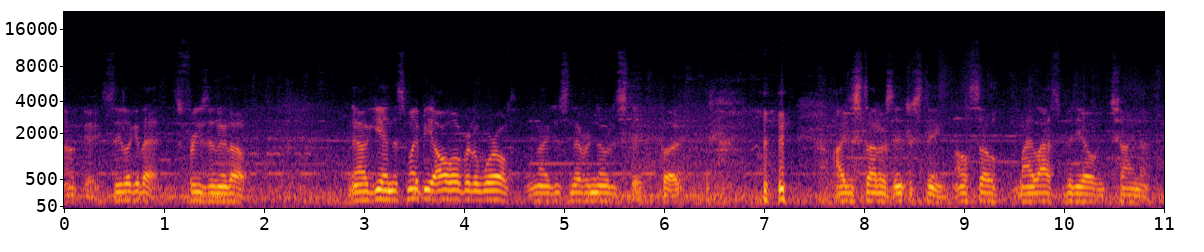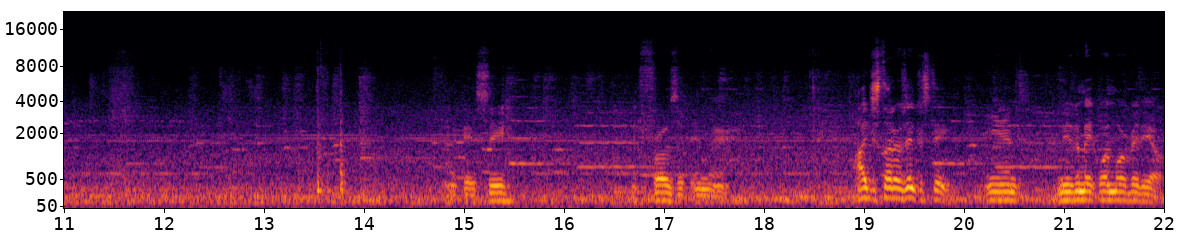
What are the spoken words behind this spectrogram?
Okay, see, look at that. It's freezing it up. Now, again, this might be all over the world, and I just never noticed it, but I just thought it was interesting. Also, my last video in China. Okay, see? It froze it in there. I just thought it was interesting, and needed to make one more video.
